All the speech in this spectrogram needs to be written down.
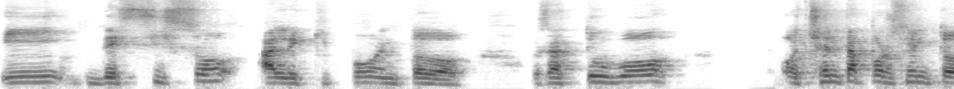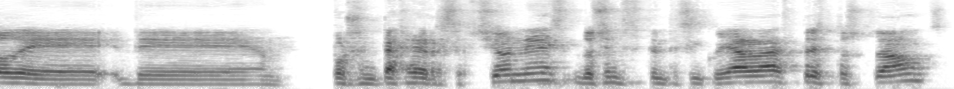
y deshizo al equipo en todo. O sea, tuvo 80% de, de porcentaje de recepciones, 275 yardas, 3 touchdowns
